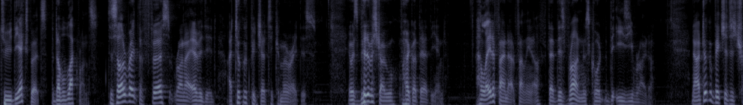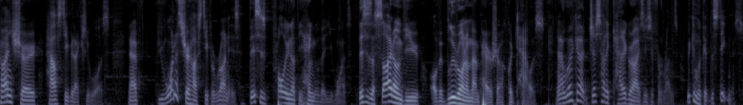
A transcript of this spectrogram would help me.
to the experts, the double black runs. To celebrate the first run I ever did, I took a picture to commemorate this. It was a bit of a struggle, but I got there at the end. I later found out, funnily enough, that this run was called the Easy Rider. Now, I took a picture to try and show how steep it actually was. Now, if you want to show how steep a run is, this is probably not the angle that you want. This is a side-on view of a blue run on Mount Perisher called Towers. Now, to work out just how to categorize these different runs, we can look at the steepness.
